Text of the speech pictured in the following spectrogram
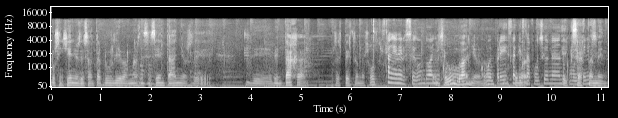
los ingenios de Santa Cruz llevan más de 60 años de, ventaja respecto a nosotros. Están en el segundo año, el segundo como, año como empresa que está funcionando, exactamente,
